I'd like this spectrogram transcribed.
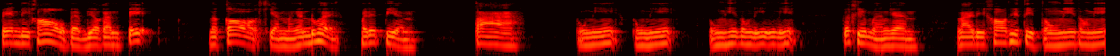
เป็นดีคอลแบบเดียวกันเป๊ะ แล้วก็เขียนเหมือนกันด้วย ไม่ได้เปลี่ยนตา ตรงนี้ตรงนี้ ตรงนี้ตรงนี้ตรงนี้ ก็คือเหมือนกันลายดีคอลที่ติดตรงนี้ตรงนี้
